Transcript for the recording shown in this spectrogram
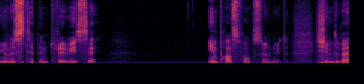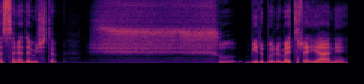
Unit step'in türevi ise impulse fonksiyonuydu. Şimdi ben size ne demiştim? Şu 1 bölü metre yani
